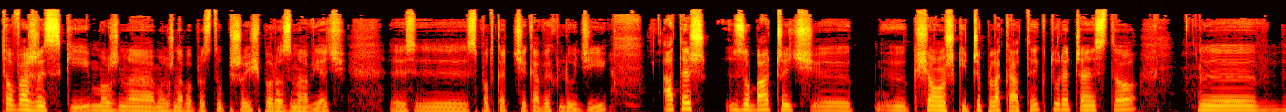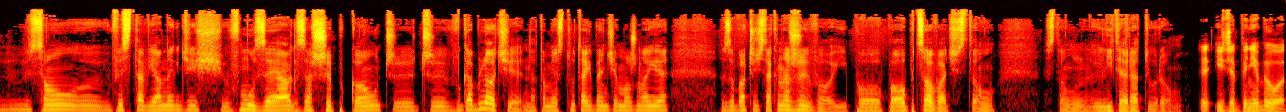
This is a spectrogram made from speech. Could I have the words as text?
towarzyski. Można, można po prostu przyjść, porozmawiać, spotkać ciekawych ludzi, a też zobaczyć książki czy plakaty, które często są wystawiane gdzieś w muzeach za szybką czy, czy w gablocie. Natomiast tutaj będzie można je zobaczyć tak na żywo i po, poobcować z tą z tą literaturą. I żeby nie było,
